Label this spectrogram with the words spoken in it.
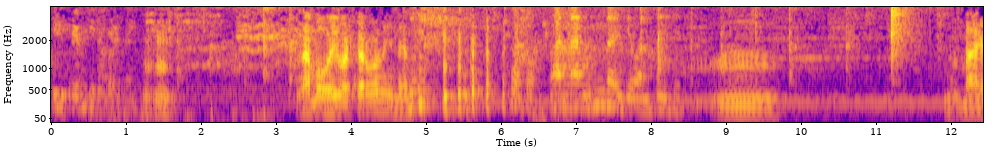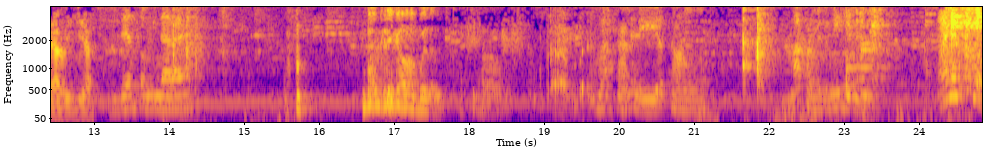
ટીવી પ્રેમથી ના પડે લાંબો વહીવટ કરવો નહીં ને. બાય આવી ગયા. જય સ્વામિનારાયણ. ભાખરી ખાવા બોલાવું ભાખરી અથાણું. માખણ મેં તો નહીં દેવું. અહીંયા છે.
